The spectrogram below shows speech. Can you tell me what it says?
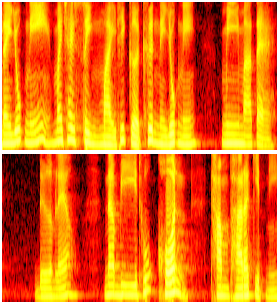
ในยุคนี้ไม่ใช่สิ่งใหม่ที่เกิดขึ้นในยุคนี้ มีมาแต่เดิมแล้ว นบีทุกคนทำภารกิจนี้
